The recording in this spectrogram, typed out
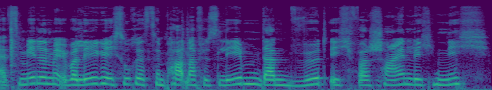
als Mädel mir überlege, ich suche jetzt den Partner fürs Leben, dann würde ich wahrscheinlich nicht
